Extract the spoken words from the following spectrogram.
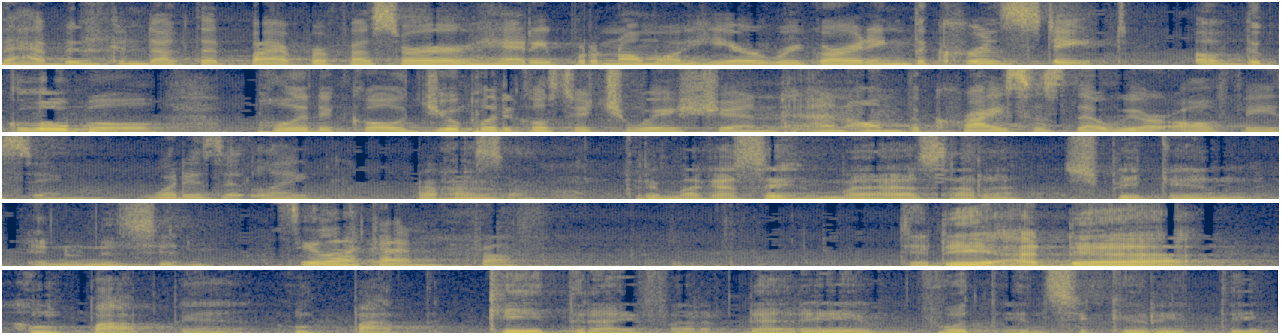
that have been conducted by Professor Heri Purnomo here regarding the current state of the global political, geopolitical situation and on the crisis that we are all facing. What is it like, Professor? Uh, terima kasih Mbak Sarah, speak in Indonesian. Silakan, Prof. Jadi ada empat ya, empat key driver dari food insecurity.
